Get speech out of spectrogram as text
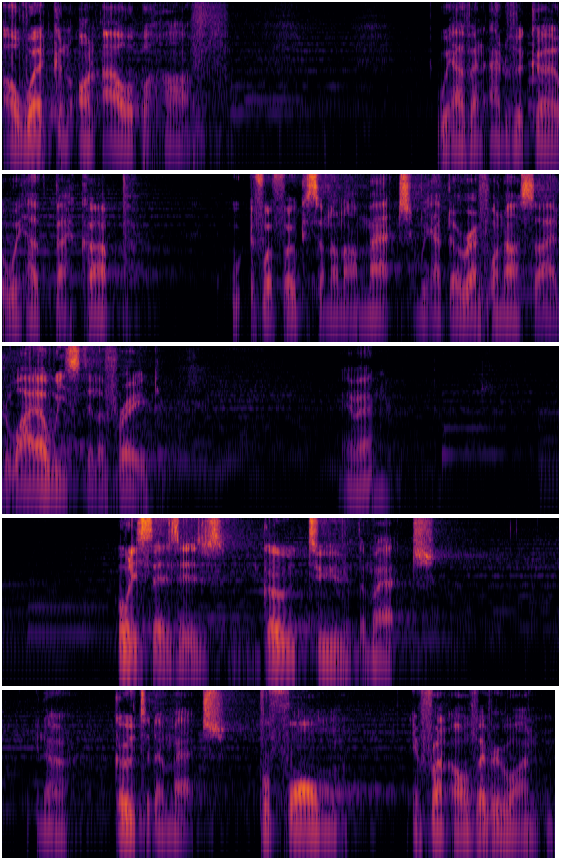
are working on our behalf, we have an advocate, we have backup. If we're focusing on our match, we have the ref on our side. Why are we still afraid? Amen. All he says is go to the match, you know, go to the match, perform in front of everyone,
